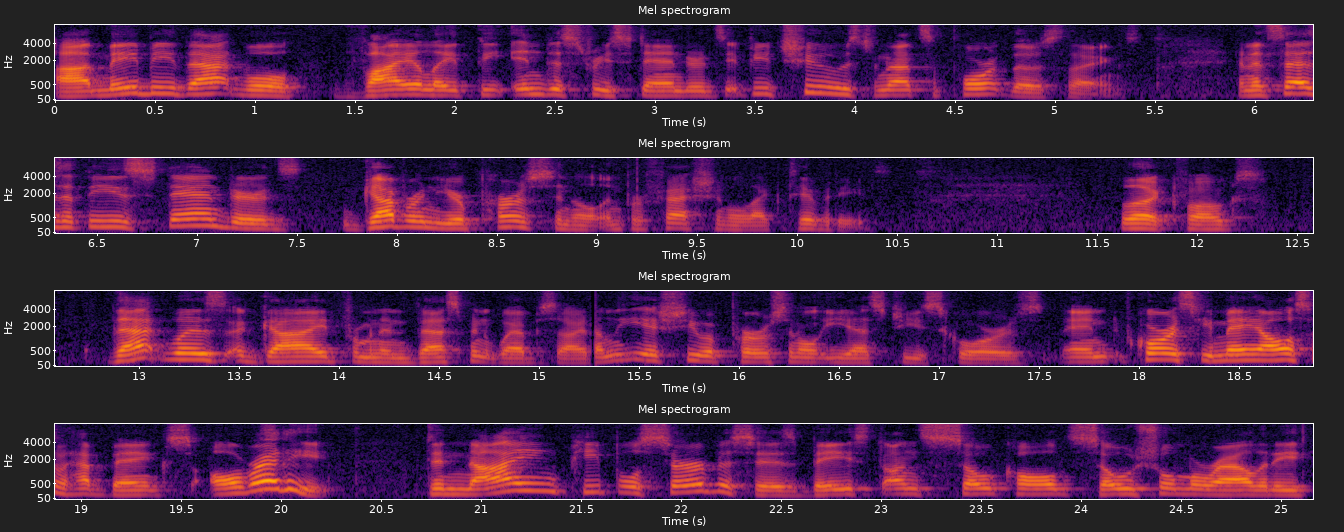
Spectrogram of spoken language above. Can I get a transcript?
Uh, maybe that will violate the industry standards if you choose to not support those things. And it says that these standards govern your personal and professional activities. Look, folks, that was a guide from an investment website on the issue of personal ESG scores. And of course, you may also have banks already denying people services based on so-called social morality.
